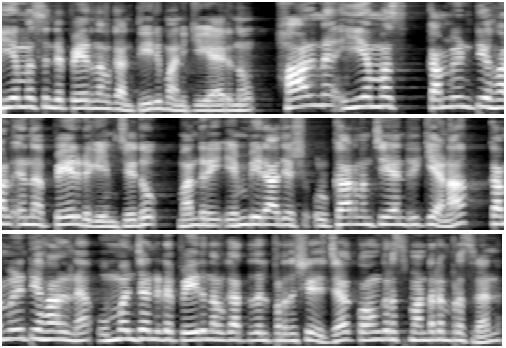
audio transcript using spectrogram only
ഇ എം എസിന്റെ പേര് നൽകാൻ തീരുമാനിക്കുകയായിരുന്നു. ഹാളിന് E M S community hall എന്ന് പേരിടുകയും ചെയ്തു. മന്ത്രി എം ബി രാജേഷ് ഉദ്ഘാടനം ചെയ്യാനിരിക്കെയാണ്. കമ്മ്യൂണിറ്റി ഹാളിന് ഉമ്മൻചാണ്ടിയുടെ പേര് നൽകാത്തതിൽ പ്രതിഷേധിച്ച് കോൺഗ്രസ് മണ്ഡലം പ്രസിഡന്റ്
